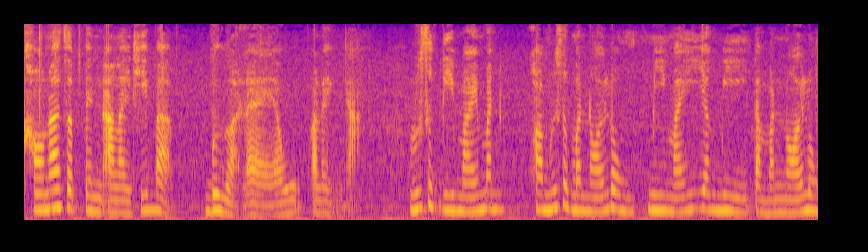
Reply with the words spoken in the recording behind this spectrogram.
เขาน่าจะเป็นอะไรที่แบบ เบื่อแล้วอะไรอย่างเงี้ยรู้สึกดีไหมมันความรู้สึกมันน้อยลงมีไหมยังมีแต่มันน้อยลง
